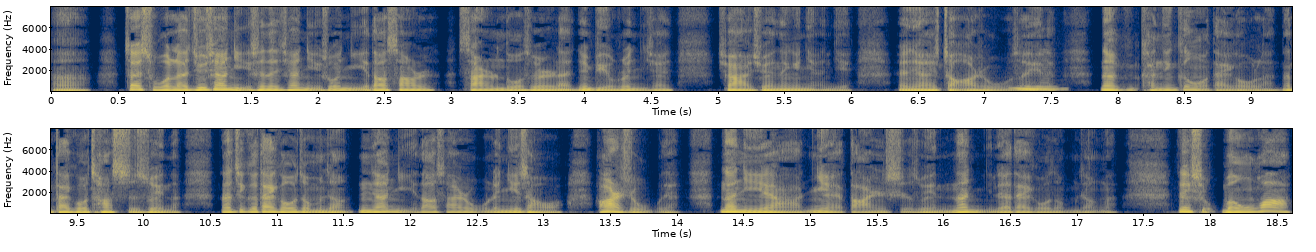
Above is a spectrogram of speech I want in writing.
啊，再说了，就像你似的，像你说你到三十三十多岁了，你比如说你像萧亚轩那个年纪，人家找二十五岁的，嗯那肯定更有代沟了。那代沟差十岁呢，那这个代沟怎么整？你像你到三十五了，你找二十五的，那你俩你也大人十岁，那你这代沟怎么整啊？那是文化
